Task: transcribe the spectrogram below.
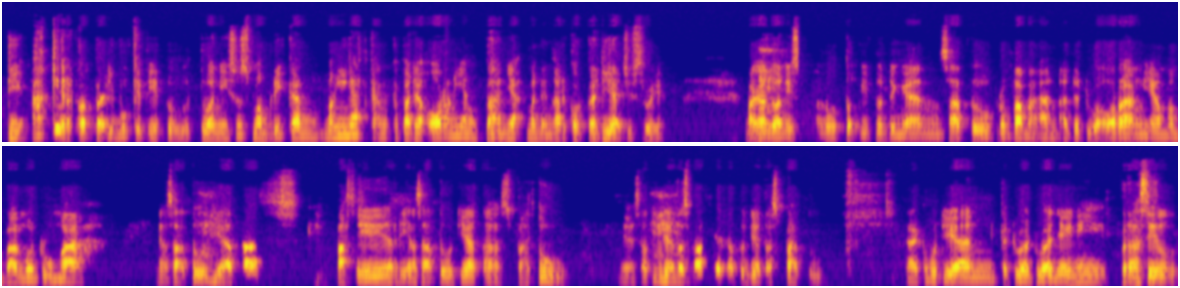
di akhir khotbah di bukit itu, Tuhan Yesus memberikan mengingatkan kepada orang yang banyak mendengar khotbah dia justru ya. Maka hmm. Tuhan Yesus menutup itu dengan satu perumpamaan. Ada dua orang yang membangun rumah. Yang satu hmm. di atas pasir, yang satu di atas batu. Ya, satu di hmm. atas pasir, satu di atas batu. Nah, kemudian kedua-duanya ini berhasil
